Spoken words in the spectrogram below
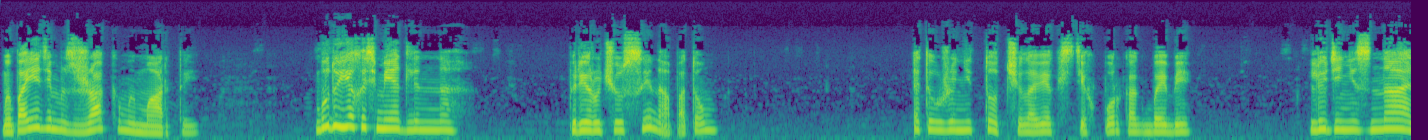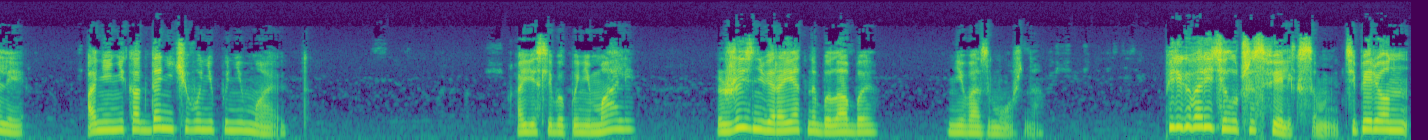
Мы поедем с Жаком и Мартой. Буду ехать медленно, приручу сына, а потом это уже не тот человек с тех пор, как Бэби. Люди не знали, они никогда ничего не понимают. А если бы понимали, жизнь, вероятно, была бы невозможна. Переговорите лучше с Феликсом. Теперь он,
